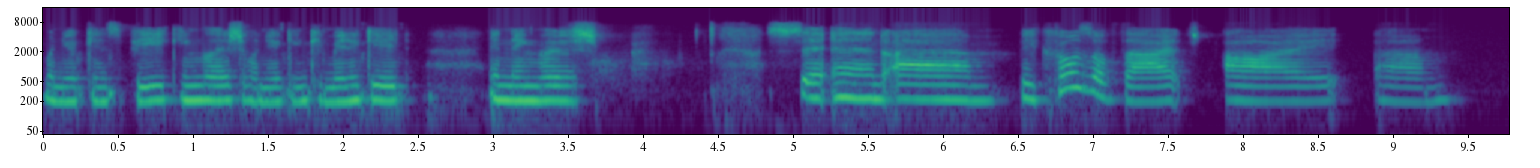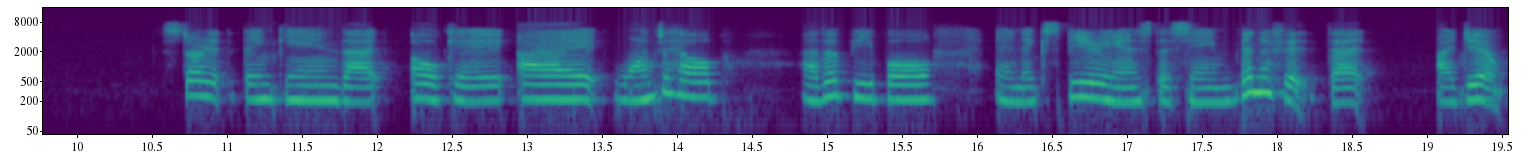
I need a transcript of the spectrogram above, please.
when you can speak English, when you can communicate in English. So, and um, because of that, I um, started thinking that okay, I want to help other people and experience the same benefit that I do.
